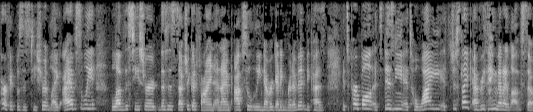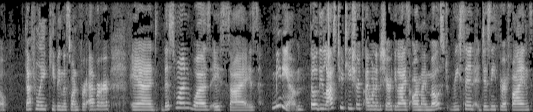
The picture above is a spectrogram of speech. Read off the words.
perfect was this t-shirt? Like, I absolutely love this t-shirt. This is such a good find, and I'm absolutely never getting rid of it because it's purple, it's Disney, it's Hawaii, it's just like everything that I love. So definitely keeping this one forever. And this one was a size medium. So the last two t-shirts I wanted to share with you guys are my most recent Disney thrift finds.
